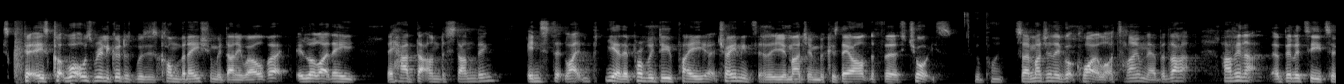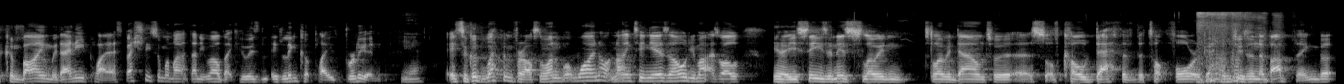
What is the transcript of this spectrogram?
His, his, what was really good was his combination with Danny Welbeck. It looked like they, they had that understanding. Instant, like yeah, they probably do play uh, training together. You imagine because they aren't the first choice. Good point. So I imagine they've got quite a lot of time there. But that having that ability to combine with any player, especially someone like Danny Welbeck, who is his link-up play is brilliant. Yeah. It's a good weapon for Arsenal. And why not? 19 years old, you might as well. You know, your season is slowing slowing down to a, a sort of cold death of the top four again, which isn't a bad thing. But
